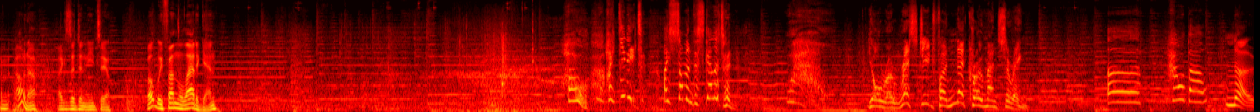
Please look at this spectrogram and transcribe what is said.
We can- oh no, I guess I didn't need to. Well, we found the lad again. Oh, I did it! I summoned the skeleton! Wow. You're arrested for necromancering. Uh, how about no?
